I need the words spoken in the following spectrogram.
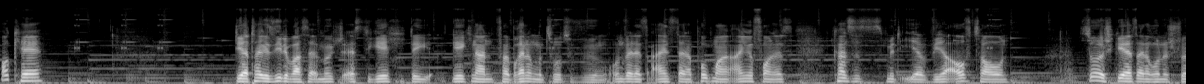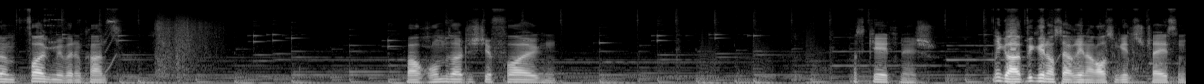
Okay. Die Attacke Siedewasser ermöglicht es, die, Geg die Gegnern Verbrennungen zuzufügen. Und wenn es eins deiner Pokémon eingefroren ist, kannst du es mit ihr wieder auftauen. So, ich gehe jetzt eine Runde schwimmen. Folge mir, wenn du kannst. Warum sollte ich dir folgen? Das geht nicht. Egal, wir gehen aus der Arena raus und gehen zu Jason.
